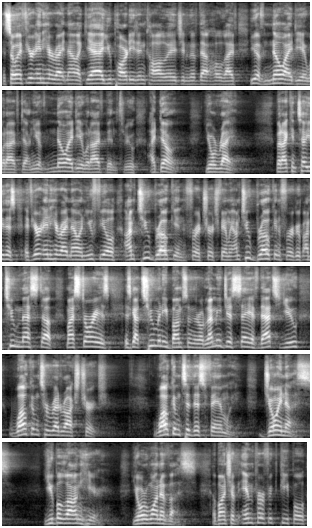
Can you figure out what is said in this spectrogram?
And so, if you're in here right now, like, yeah, you partied in college and lived that whole life, you have no idea what I've done. You have no idea what I've been through. I don't. You're right. But I can tell you this if you're in here right now and you feel, I'm too broken for a church family, I'm too broken for a group, I'm too messed up, my story is, has got too many bumps in the road, let me just say, if that's you, welcome to Red Rocks Church. Welcome to this family. Join us. You belong here. You're one of us. A bunch of imperfect people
